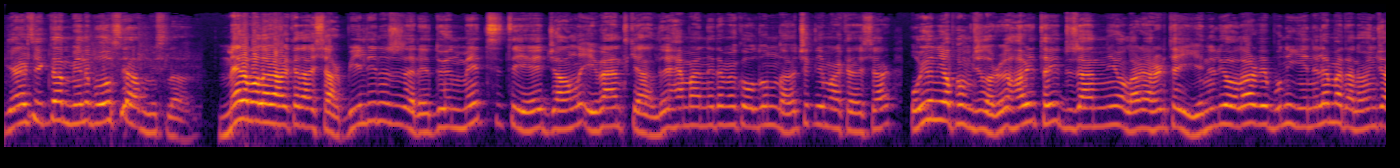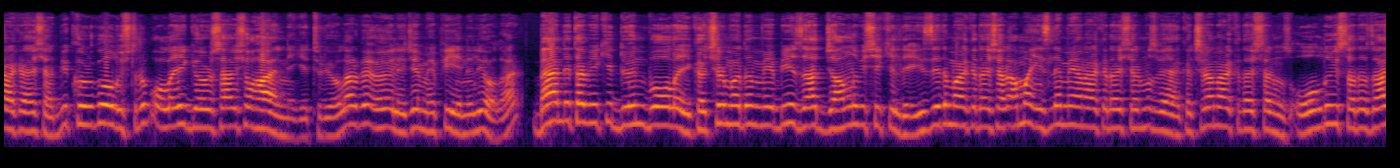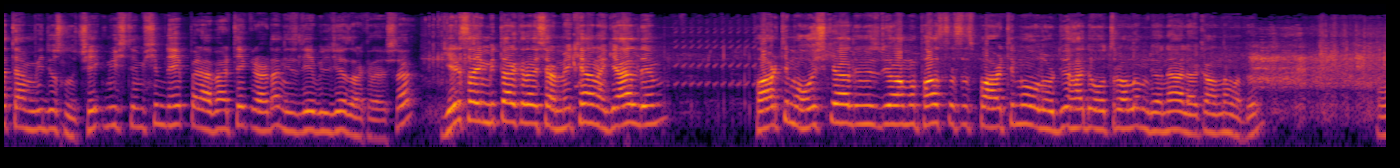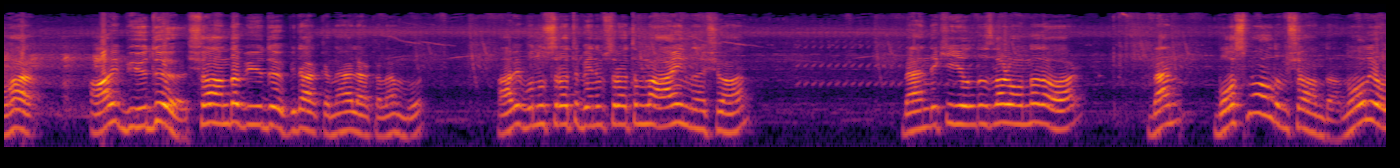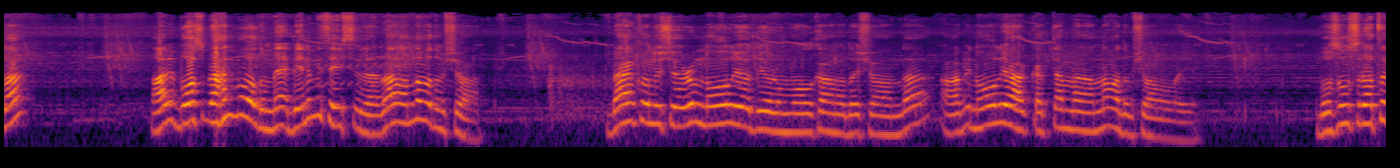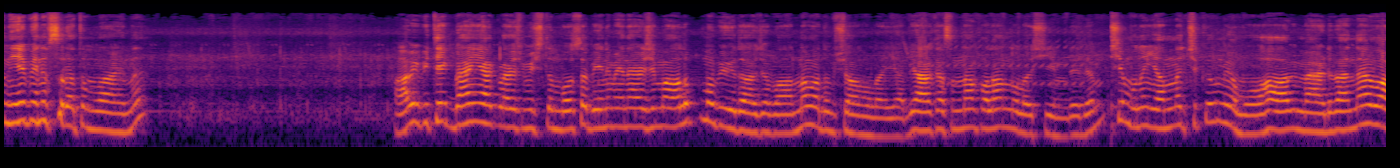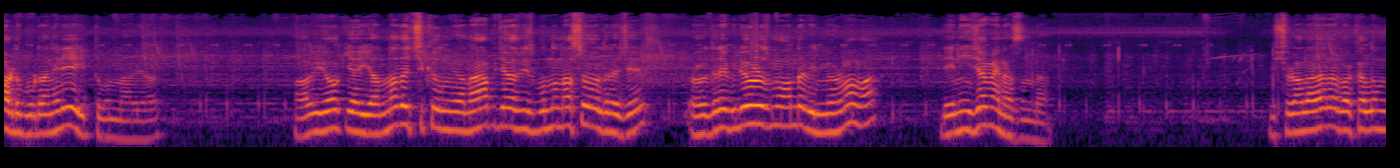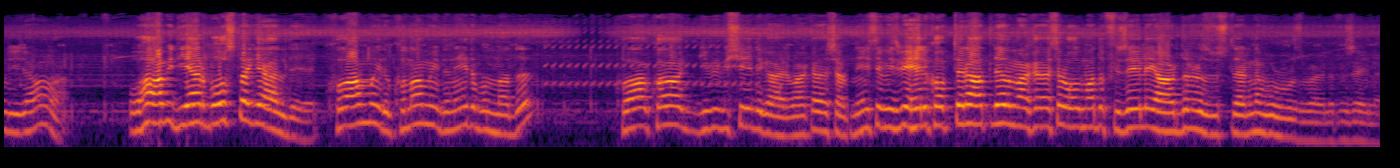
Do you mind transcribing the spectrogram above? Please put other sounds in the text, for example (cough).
Gerçekten beni boss yapmışlar. Merhabalar arkadaşlar. Bildiğiniz üzere dün Mad City'ye canlı event geldi. Hemen ne demek olduğunu da açıklayayım arkadaşlar. Oyun yapımcıları haritayı düzenliyorlar, haritayı yeniliyorlar ve bunu yenilemeden önce arkadaşlar bir kurgu oluşturup olayı görsel show haline getiriyorlar ve öylece map'i yeniliyorlar. Ben de tabii ki dün bu olayı kaçırmadım ve bizzat canlı bir şekilde izledim arkadaşlar ama izlemeyen arkadaşlarımız veya kaçıran arkadaşlarımız olduysa da zaten videosunu çekmiştim. Şimdi hep beraber tekrardan izleyebileceğiz arkadaşlar. Geri sayım bitti arkadaşlar. Mekana geldim. Partime hoş geldiniz diyor ama pastasız parti mi olur diyor. Hadi oturalım diyor. Ne alaka anlamadım. Oha. Abi büyüdü. Şu anda büyüdü. Bir dakika ne alaka lan bu? Abi bunun suratı benim suratımla aynı şu an. Bendeki yıldızlar onda da var. Ben boss mu oldum şu anda? Ne oluyor lan? Abi boss ben mi oldum? Be beni mi seçtiler? Ben anlamadım şu an. Ben konuşuyorum ne oluyor diyorum Volcano'da şu anda. Abi ne oluyor hakikaten ben anlamadım şu an olayı. Boss'un suratı niye benim suratımla aynı? Abi bir tek ben yaklaşmıştım boss'a benim enerjimi alıp mı büyüdü acaba anlamadım şu an olayı ya. Bir arkasından falan dolaşayım dedim. Şimdi bunun yanına çıkılmıyor mu? Oha abi merdivenler vardı burada nereye gitti bunlar ya? Abi yok ya yanına da çıkılmıyor ne yapacağız biz bunu nasıl öldüreceğiz? Öldürebiliyoruz mu onu da bilmiyorum ama deneyeceğim en azından. Bir şuralara da bakalım diyeceğim ama. Oha abi diğer boss da geldi. Kua mıydı? Kuna mıydı? Neydi bunun adı? Kua Kua gibi bir şeydi galiba arkadaşlar. Neyse biz bir helikoptere atlayalım arkadaşlar. Olmadı füzeyle yardırırız üstlerine vururuz böyle füzeyle.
